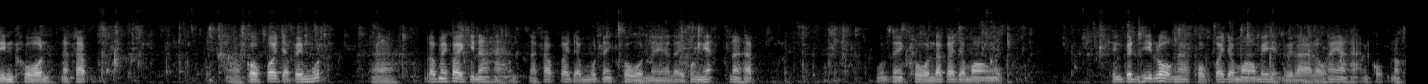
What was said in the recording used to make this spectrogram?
ดินโคลนนะครับกบก็จะไปมุดแล้วไม่ค่อยกินอาหารนะครับ ก็จะมุดในโคลนในอะไรพวกนี้นะครับ มุดในโคลนแล้วก็จะมอง ถึงเป็นที่โล่งนะกบก็จะมองไม่เห็นเวลาเราให้อาหารกบเนาะ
